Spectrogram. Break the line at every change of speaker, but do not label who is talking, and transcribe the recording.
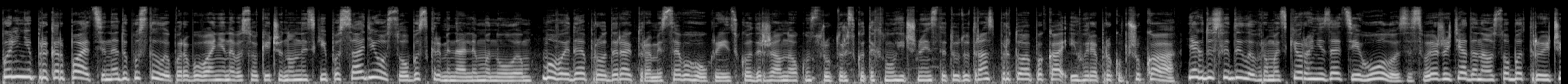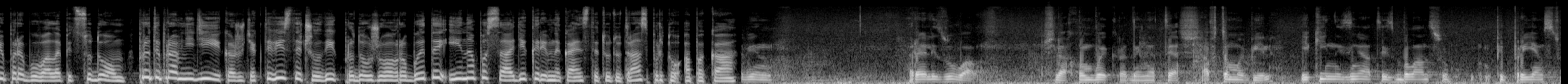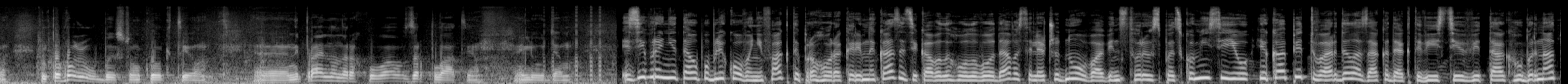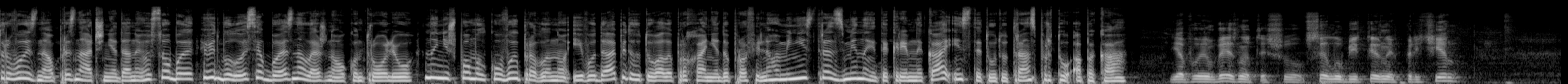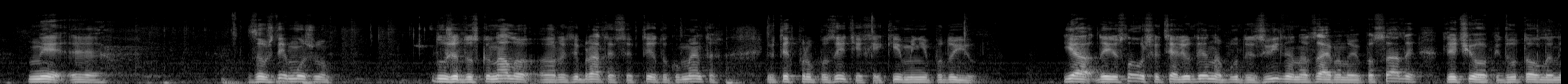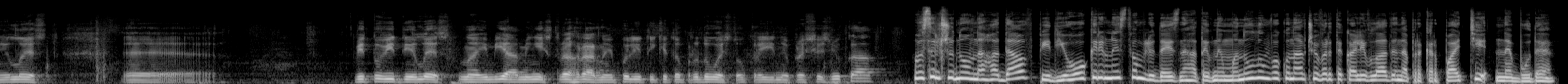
Пильні прикарпатці не допустили перебування на високій чиновницькій посаді особи з кримінальним минулим. Мова йде про директора місцевого українського державного конструкторсько-технологічного інституту транспорту АПК Ігоря Прокопчука. Як дослідили в громадській організації голос за своє життя дана особа тричі перебувала під судом. Протиправні дії кажуть активісти. Чоловік продовжував робити і на посаді керівника інституту транспорту АПК.
Він реалізував шляхом викрадення теж автомобіль, який не знятий з балансу підприємства. Погрожував вбивством колективом, е, неправильно нарахував зарплати людям.
Зібрані та опубліковані факти про горе керівника зацікавили голову ОДА Василя Чуднова. Він створив спецкомісію, яка підтвердила закиди активістів. Відтак губернатор визнав, призначення даної особи відбулося без належного контролю. Нині ж помилку виправлено, і вода підготували прохання до профільного міністра змінити керівника інституту транспорту АПК.
Я повинен визнати, що в силу об'єктивних причин не е, завжди можу дуже досконало розібратися в тих документах і в тих пропозиціях, які мені подають. Я даю слово, що ця людина буде звільнена займаної посади, для чого підготовлений лист, е, відповідний лист на ім'я міністра аграрної політики та продовольства України Прощезнюка.
Василь Чунов нагадав, під його керівництвом людей з негативним минулим виконавчої вертикалі влади на Прикарпатті не буде.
